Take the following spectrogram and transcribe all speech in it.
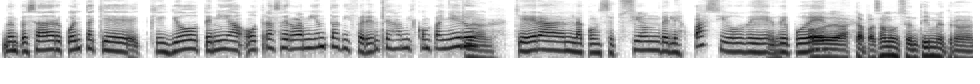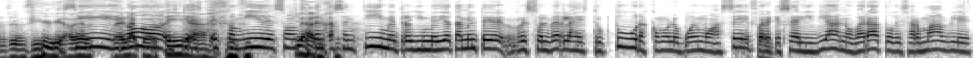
me empecé a dar cuenta que, que yo tenía otras herramientas diferentes a mis compañeros, Claro. que eran la concepción del espacio, de, Sí. de poder... O de hasta pasamos un centímetro, no sé si, a ver, Sí, la no, es que esto mide, son Claro. 70 centímetros, inmediatamente resolver las estructuras, cómo lo podemos hacer para que sea liviano, barato, desarmable,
